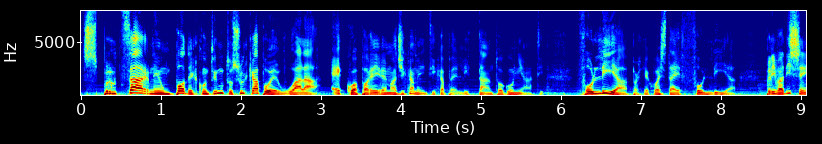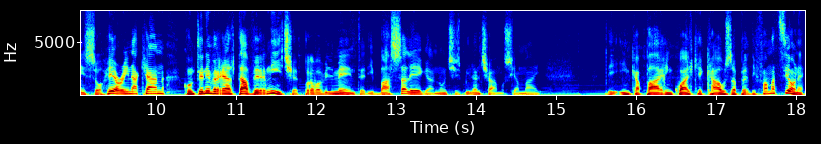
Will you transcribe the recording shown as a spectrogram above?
spruzzarne un po' del contenuto sul capo e voilà, ecco apparire magicamente i capelli tanto agognati. Follia, perché questa è follia. Priva di senso, a Can conteneva in realtà vernice, probabilmente di bassa lega, non ci sbilanciamo, sia mai di incappare in qualche causa per diffamazione,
